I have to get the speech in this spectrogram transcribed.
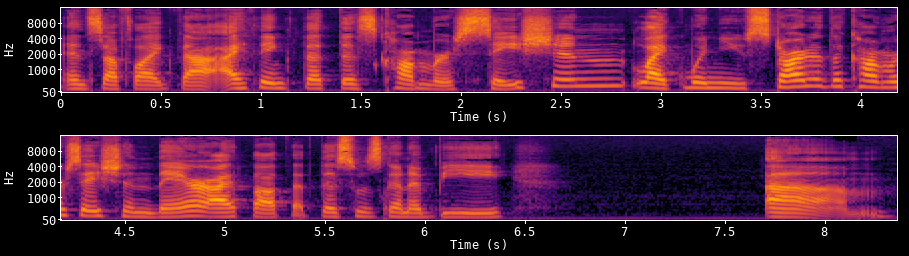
and stuff like that. I think that this conversation, like when you started the conversation there, I thought that this was going to be um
